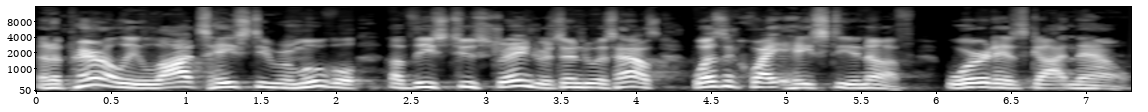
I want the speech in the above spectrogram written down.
And apparently, Lot's hasty removal of these two strangers into his house wasn't quite hasty enough. Word has gotten out.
